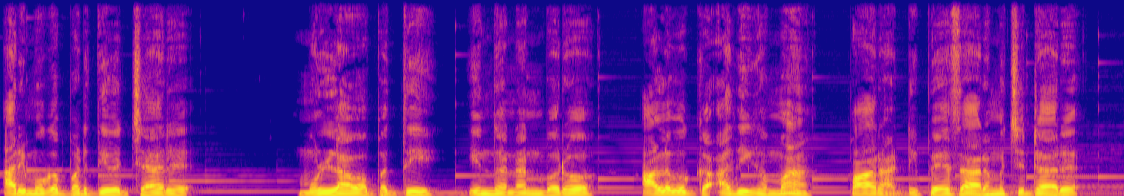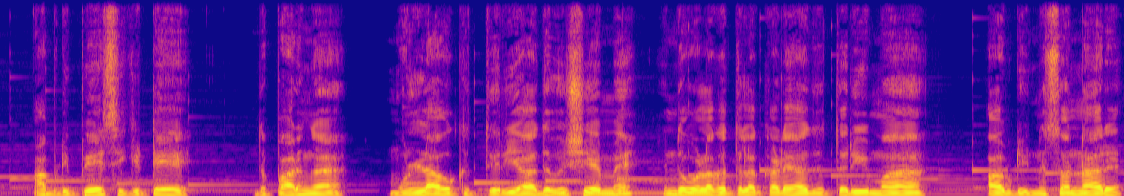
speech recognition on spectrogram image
அறிமுகப்படுத்தி வச்சாரு. முல்லாவை பத்தி இந்த நண்பரோ அளவுக்கு அதிகமா பாராட்டி பேச ஆரம்பிச்சிட்டாரு. அப்படி பேசிக்கிட்டே இந்த பாருங்க முல்லாவுக்கு தெரியாத விஷயமே இந்த உலகத்துல கிடையாது தெரியுமா? அப்படின்னு சொன்னாரு.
